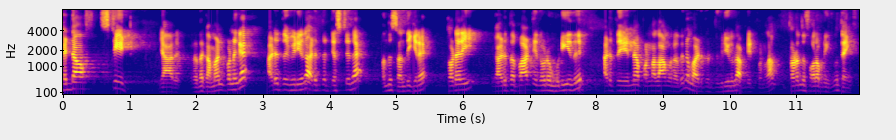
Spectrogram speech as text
ஹெட் ஆஃப் ஸ்டேட் யார் அதை கமெண்ட் பண்ணுங்க. அடுத்த வீடியோவில் அடுத்த டெஸ்ட்டில் வந்து சந்திக்கிறேன். தொடரி. அடுத்த பாட்டு இதோட முடியுது. அடுத்து என்ன பண்ணலாம்ங்கிறது நம்ம அடுத்தடுத்த வீடியோவில் அப்டேட் பண்ணலாம். தொடர்ந்து ஃபாலோ பண்ணிக்கோங்க. தேங்க்யூ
